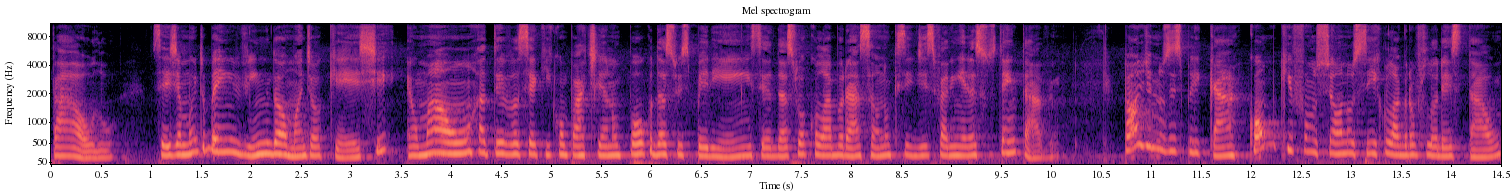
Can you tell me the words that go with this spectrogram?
Paulo, seja muito bem-vindo ao Mandiocast. É uma honra ter você aqui compartilhando um pouco da sua experiência, da sua colaboração no que se diz farinheira sustentável. Pode nos explicar como que funciona o círculo agroflorestal?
